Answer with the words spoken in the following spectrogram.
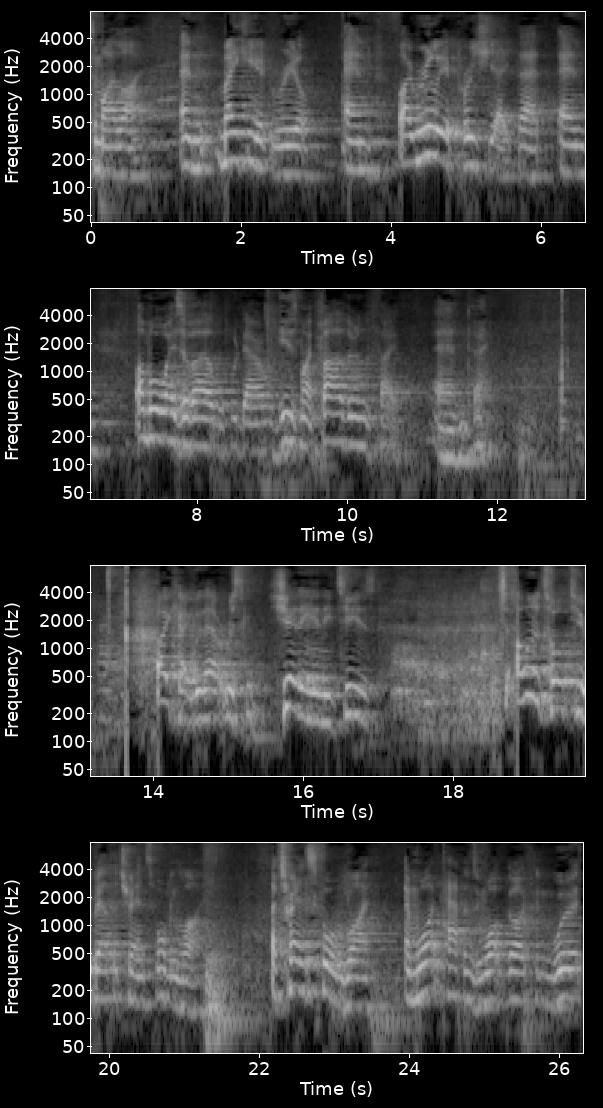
to my life and making it real. And I really appreciate that. And I'm always available for Darrell. He's my father in the faith. And uh, okay, without risk of shedding any tears, I want to talk to you about the transforming life. A transformed life and what happens and what God can work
